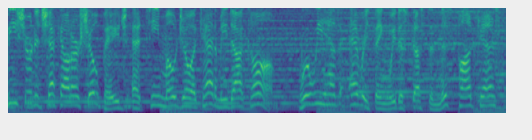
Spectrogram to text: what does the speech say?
Be sure to check out our show page at teammojoacademy.com, where we have everything we discussed in this podcast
